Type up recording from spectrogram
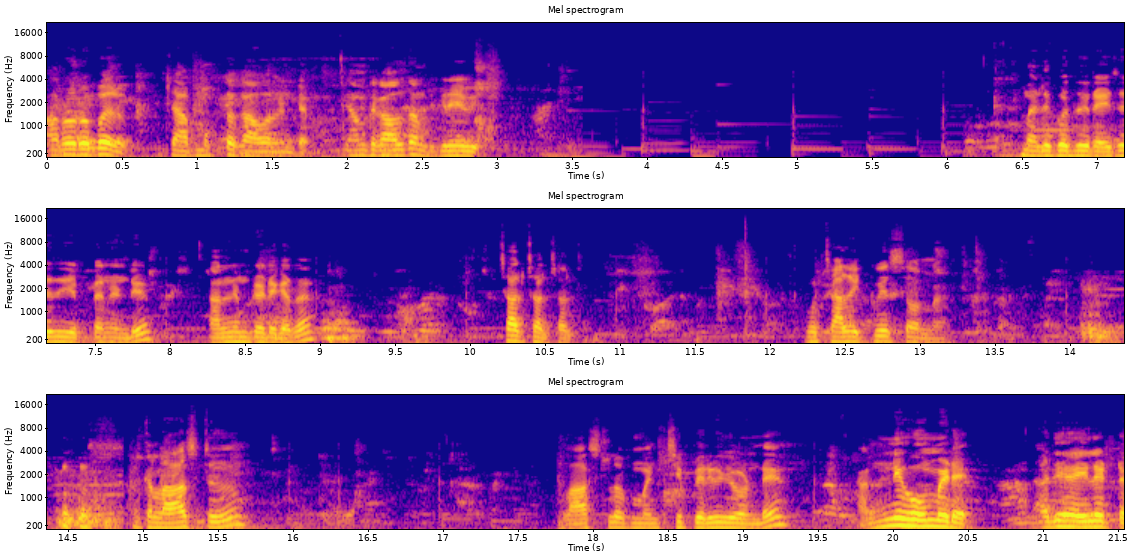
అరవై రూపాయలు చేప ముక్క కావాలంటే. ఎంత కావాలంటే అంత గ్రేవీ. మళ్ళీ కొద్దిగా రైస్ అయితే చెప్పానండి. అన్లిమిటెడ్ కదా. చాలు చాలు చాలు. చాలా ఎక్కువ ఇస్తా ఉన్నా. ఇంకా లాస్ట్ లాస్ట్లో మంచి పెరుగు చూడండి. అన్నీ హోమ్ మేడే అది హైలైట్.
